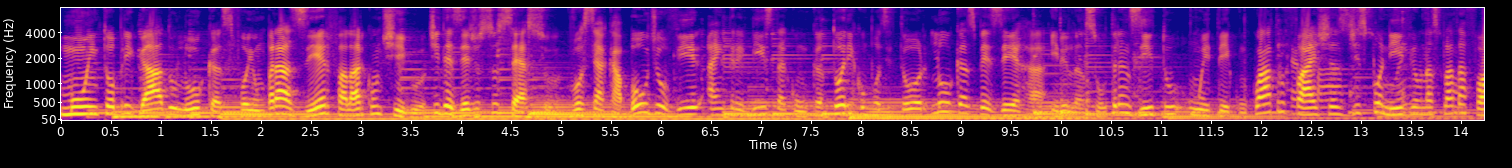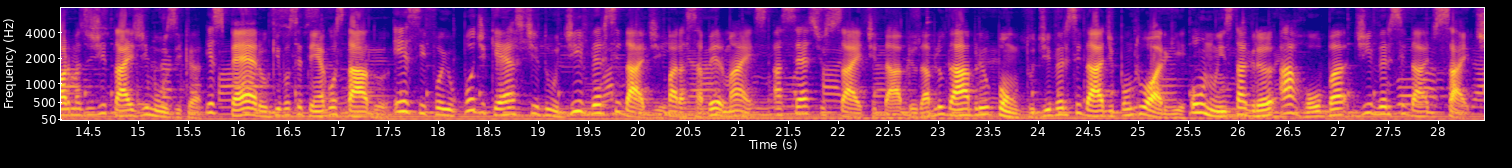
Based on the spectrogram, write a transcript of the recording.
Muito obrigado, Lucas. Foi um prazer falar contigo. Te desejo sucesso. Você acabou de ouvir a entrevista com o cantor e compositor Lucas Bezerra. Ele lançou Transito, um EP com quatro faixas disponível nas plataformas digitais de música. Espero que você tenha gostado. Esse foi o podcast do Diversidade. Para saber mais, acesse o site www.diversidade.org ou no Instagram arroba diversidadesite.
